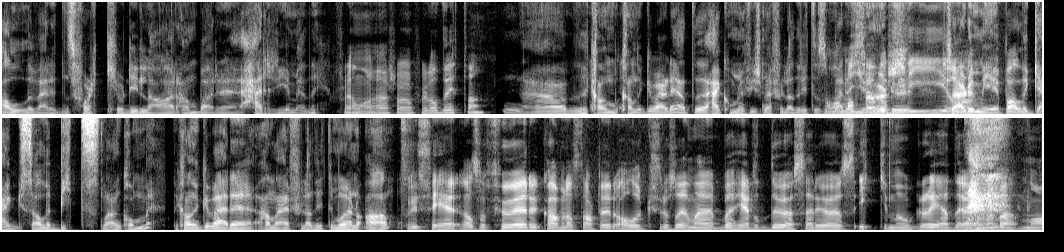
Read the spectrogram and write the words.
alle verdens folk, og de lar han bare herje med dem. Fordi han er så full av dritt, da. Nei, det kan, kan det ikke være det. At eh, her kommer en fyr som er full av dritt, og så bare gjør energi, du Så er du med på alle gagsa, alle bitsene han kommer med. Det kan jo ikke være han er full av dritt. Det må være noe annet. Vi ser, altså Før kameraet starter, Alex Rosén er bare helt dødseriøs, ikke noe glede i øynene. Nå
